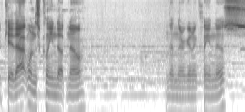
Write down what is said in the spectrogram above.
Okay, that one's cleaned up now. And then they're gonna clean this.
